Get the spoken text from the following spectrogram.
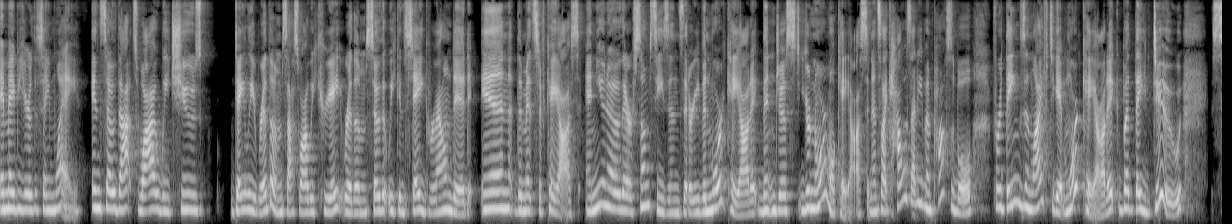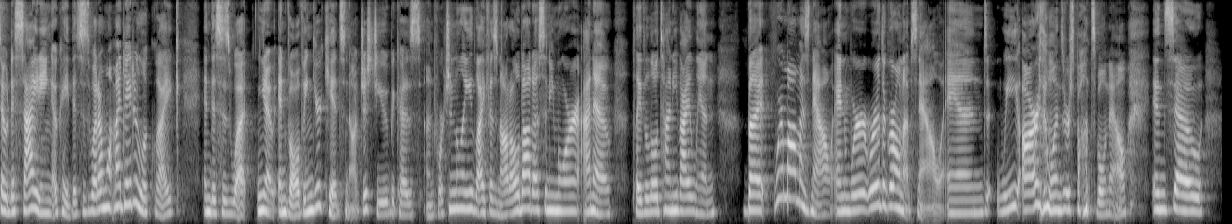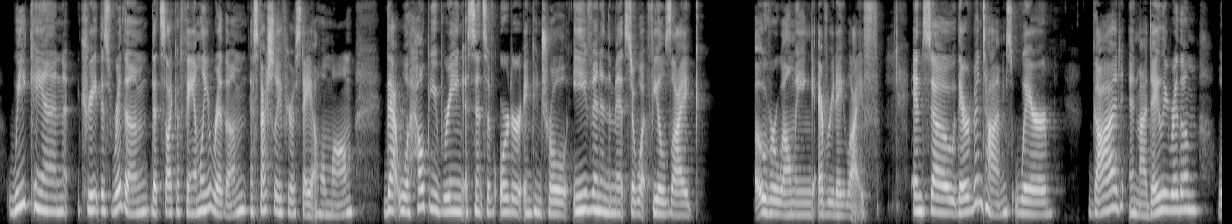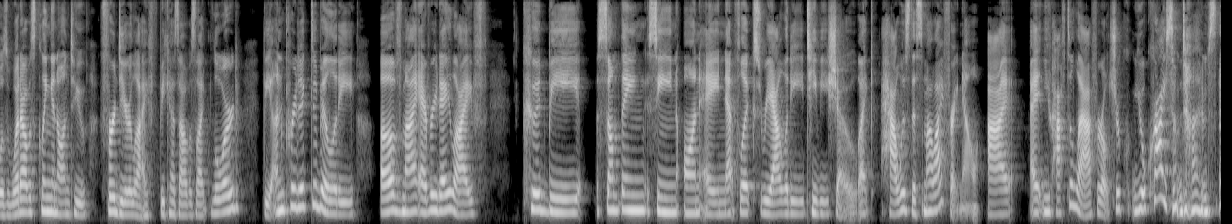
And maybe you're the same way. And so that's why we choose daily rhythms. That's why we create rhythms so that we can stay grounded in the midst of chaos. And you know, there are some seasons that are even more chaotic than just your normal chaos. And it's like, how is that even possible for things in life to get more chaotic? But they do. So deciding, okay, this is what I want my day to look like. And this is what, you know, involving your kids, not just you, because unfortunately, life is not all about us anymore. I know, play the little tiny violin but we're mamas now and we're we're the grown-ups now and we are the ones responsible now. And so we can create this rhythm that's like a family rhythm, especially if you're a stay-at-home mom, that will help you bring a sense of order and control even in the midst of what feels like overwhelming everyday life. And so there have been times where God and my daily rhythm was what I was clinging on to for dear life because I was like, Lord, the unpredictability of my everyday life could be something seen on a Netflix reality TV show. Like, how is this my life right now? I, I you have to laugh or else you'll, you'll cry sometimes.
